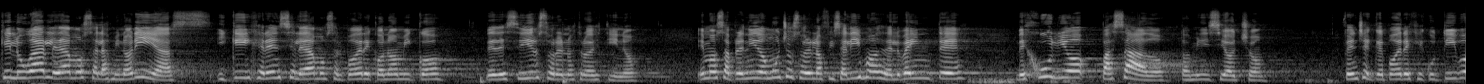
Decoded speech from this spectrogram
¿Qué lugar le damos a las minorías y qué injerencia le damos al poder económico de decidir sobre nuestro destino? Hemos aprendido mucho sobre el oficialismo desde el 20 de julio pasado, 2018, fecha en que el Poder Ejecutivo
